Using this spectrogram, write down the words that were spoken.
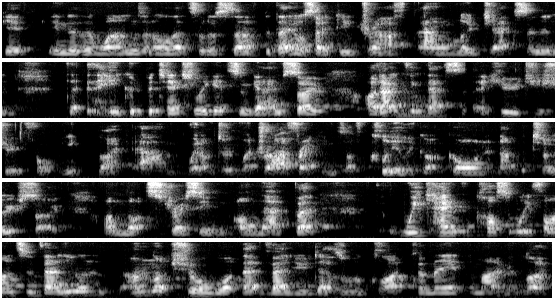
get into the ones and all that sort of stuff. But they also did draft um, Luke Jackson and th- he could potentially get some games. So I don't think that's a huge issue for me. Like um, when I'm doing my draft rankings, I've clearly got Gawn at number two, so I'm not stressing on that. But we can possibly find some value, and I'm not sure what that value does look like for me at the moment. Like,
